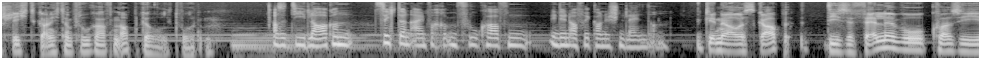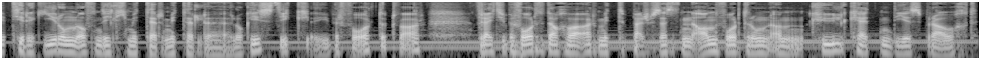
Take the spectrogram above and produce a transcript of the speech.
schlicht gar nicht am Flughafen abgeholt wurden. Also die lagern sich dann einfach im Flughafen in den afrikanischen Ländern? Genau, es gab diese Fälle, wo quasi die Regierung offensichtlich mit der, mit der äh, Logistik überfordert war. Vielleicht überfordert auch war mit beispielsweise den Anforderungen an Kühlketten, die es braucht.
